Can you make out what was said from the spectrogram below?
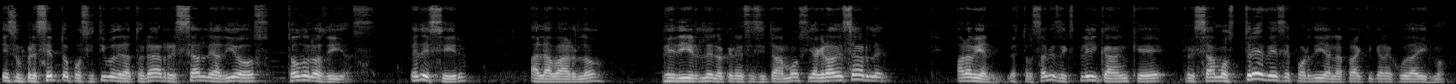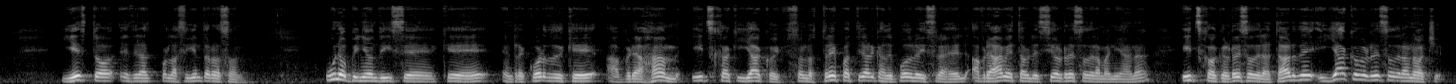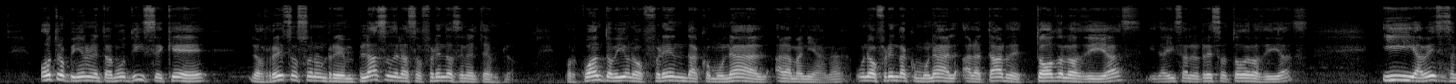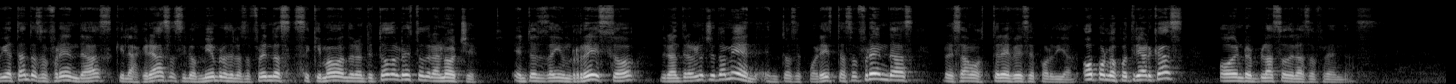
es un precepto positivo de la Torá rezarle a Dios todos los días. Es decir, alabarlo, pedirle lo que necesitamos y agradecerle. Ahora bien, nuestros sabios explican que rezamos tres veces por día en la práctica en el judaísmo. Y esto es por la siguiente razón. Una opinión dice que, en recuerdo de que Abraham, Yitzhak y Jacob son los tres patriarcas del pueblo de Israel, Abraham estableció el rezo de la mañana, Yitzhak el rezo de la tarde y Jacob el rezo de la noche. Otra opinión en el Talmud dice que los rezos son un reemplazo de las ofrendas en el templo. Por cuanto había una ofrenda comunal a la mañana, una ofrenda comunal a la tarde todos los días, y de ahí sale el rezo todos los días, y a veces había tantas ofrendas que las grasas y los miembros de las ofrendas se quemaban durante todo el resto de la noche. Entonces hay un rezo durante la noche también. Entonces por estas ofrendas rezamos tres veces por día, o por los patriarcas o en reemplazo de las ofrendas.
